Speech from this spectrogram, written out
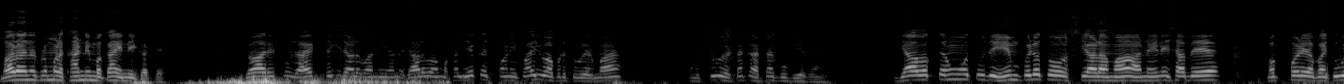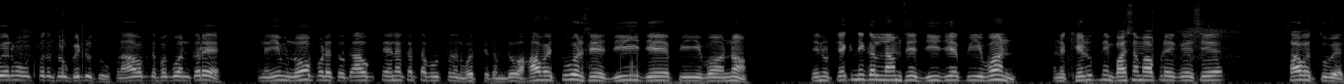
મારા અંદર પ્રમાણે ખાંડીમાં કાંઈ નહીં ઘટે. જો આ રીતનું હાઈટ થઈ ગઈ જાળવાની અને ઝાડવામાં ખાલી એક જ પાણી પાયું આપણે તુવેરમાં. અને તુવેર ટકા ટક ઊભી હતા ગયા વખતે હું હતું જે હિમ પડ્યો હતો શિયાળામાં અને એની હિસાબે મગફળી ભાઈ તુવેરમાં ઉત્પાદન થોડું ઘટ્યું હતું. પણ આ વખતે ભગવાન કરે અને એમ ન પડે તો આ વખતે એના કરતાં ઉત્પાદન વધશે. તમે જો હા ભાઈ તુવેર છે જી જે પી વન. એનું ટેકનિકલ નામ છે જી જે પી વન. અને ખેડૂતની ભાષામાં આપણે કહે છે સાવત તુવેર.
